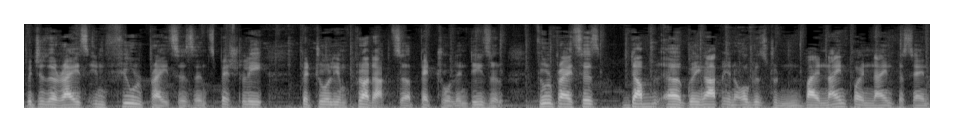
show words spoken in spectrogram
which is a rise in fuel prices, and especially petroleum products, uh, petrol and diesel. Fuel prices double, uh, going up in August to, by 9.9%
